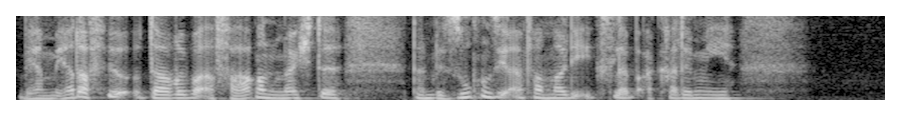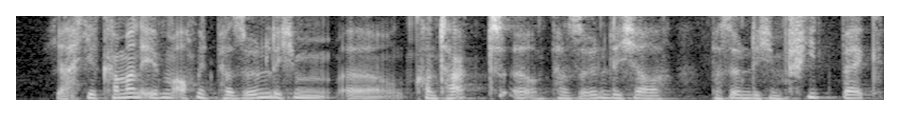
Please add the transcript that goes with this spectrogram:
Wer mehr dafür, darüber erfahren möchte, dann besuchen Sie einfach mal die XLab Akademie ja, hier kann man eben auch mit persönlichem äh, Kontakt äh, und persönlicher, persönlichem Feedback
